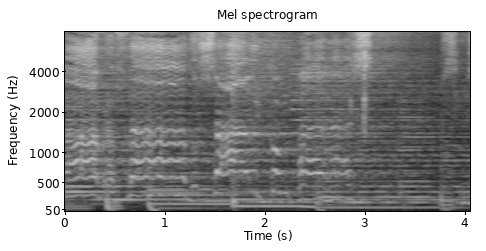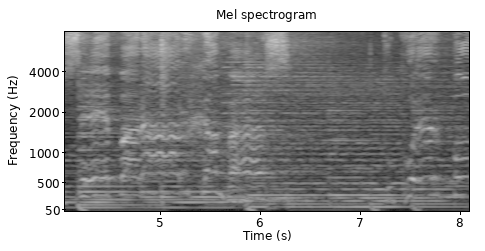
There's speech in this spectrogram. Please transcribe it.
abrazados al compás, sin separar jamás tu cuerpo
